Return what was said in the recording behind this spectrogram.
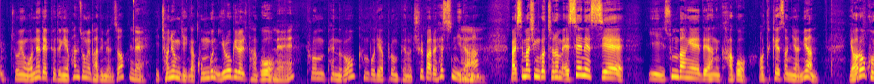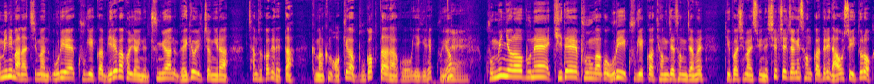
조영 원내대표 등의 환송을 받으면서 네. 이 전용기, 그러니까 공군 1호기를 타고 네. 프롬펜으로 캄보디아 프롬펜으로 출발을 했습니다. 음. 말씀하신 것처럼 SNS에 이 순방에 대한 각오 어떻게 썼냐면 여러 고민이 많았지만 우리의 국익과 미래가 걸려 있는 중요한 외교 일정이라 참석하게 됐다. 그만큼 어깨가 무겁다라고 얘기를 했고요. 네. 국민 여러분의 기대에 부응하고 우리 국익과 경제 성장을 뒷받침할 수 있는 실질적인 성과들이 나올 수 있도록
